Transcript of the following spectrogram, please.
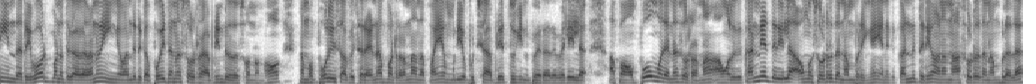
நீ இந்த ரிவார்ட் பண்ணதுக்காக தானே நீ இங்க வந்திருக்க? போய் தானே சொல்கிற அப்படின்றத சொன்னோம் நம்ம போலீஸ் ஆஃபீஸர் என்ன பண்றாருன்னா அந்த பையன் முடிய பிடிச்சி அப்படியே தூக்கின்னு போயிடுறாரு வெளியில். அப்போ அவன் போகும்போது என்ன சொல்கிறான்னா அவங்களுக்கு கண்ணே தெரியல. அவங்க சொல்கிறத நம்புறீங்க. எனக்கு கண்ணு தெரியும். ஆனால் நான் சொல்கிறத நம்பல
